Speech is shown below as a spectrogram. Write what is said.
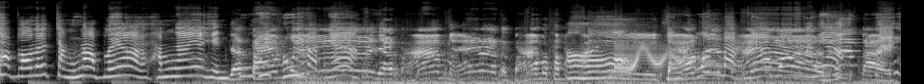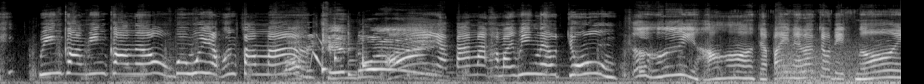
จับเราได้จังหนับเลยอะทำไงอะเห็นอย่าตามพลุยแบบเนี้ย อย่าตามมาแต่ตามมาทำไมอ๋อตามว่างแบบเนี้ยว่างนะเนี่ย ตายวิ่งก่อนวิ่งก่อนแล้วปุ้ยอย่าเพิ่งตามมารอพี่เคนด้วย โอ้ยอย่าตา มมาทำไมวิ่งเร็วจุง เออเฮ้ยฮ่าจะไปไหนละเจ้าเด็กน้อย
